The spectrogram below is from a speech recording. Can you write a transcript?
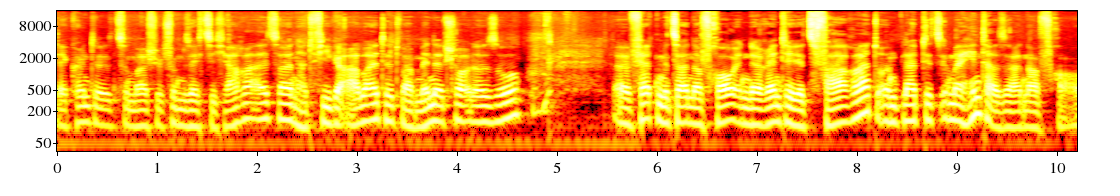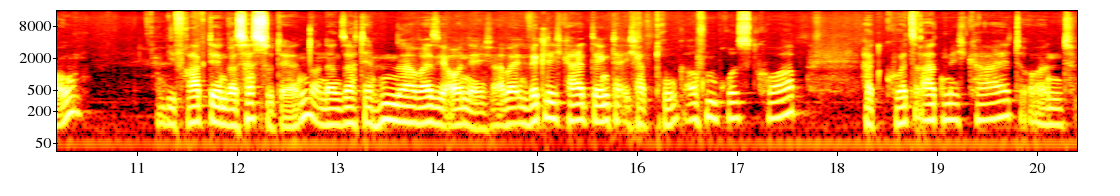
Der könnte zum Beispiel 65 Jahre alt sein, hat viel gearbeitet, war Manager oder so, mhm. fährt mit seiner Frau in der Rente jetzt Fahrrad und bleibt jetzt immer hinter seiner Frau die fragt den, was hast du denn? Und dann sagt er, hm, na, weiß ich auch nicht. Aber in Wirklichkeit denkt er, ich habe Druck auf dem Brustkorb, hat Kurzatmigkeit und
